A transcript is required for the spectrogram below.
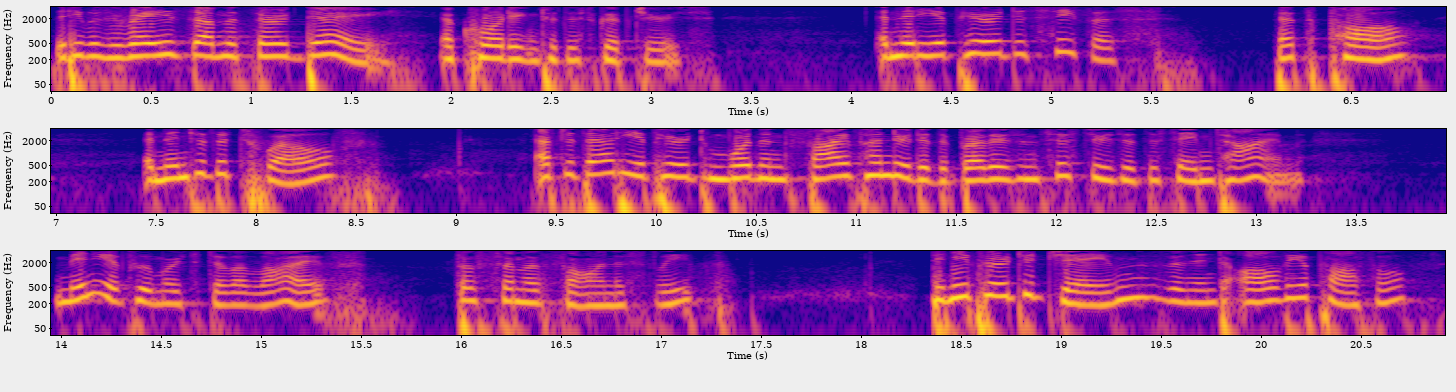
that he was raised on the third day according to the Scriptures, and that he appeared to Cephas, that's Paul, and then to the twelve. After that, he appeared to more than 500 of the brothers and sisters at the same time, many of whom are still alive, though some have fallen asleep. Then he appeared to James and then to all the apostles,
